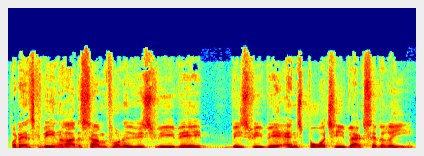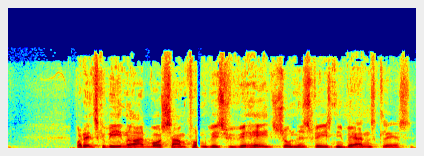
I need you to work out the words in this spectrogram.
Hvordan skal vi indrette samfundet, hvis vi vil, hvis vi vil anspore til iværksætteri? Hvordan skal vi indrette vores samfund, hvis vi vil have et sundhedsvæsen i verdensklasse?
